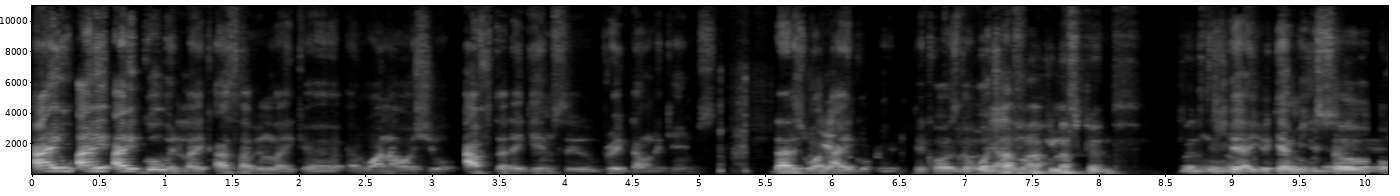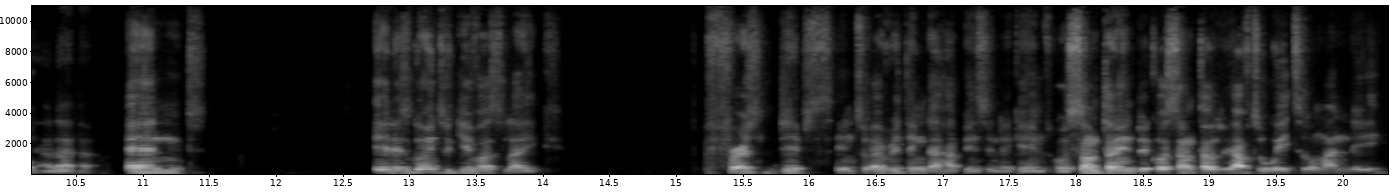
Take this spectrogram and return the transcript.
I I, I go with like us having like a, a one hour show after the games to break down the games. That is what Yeah. I go with because the watch Yeah, I, think that's good. Wednesday's yeah, you get me. Yeah, So yeah, I like that. and it is going to give us like first dips into everything that happens in the games. But sometimes because sometimes we have to wait till Monday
